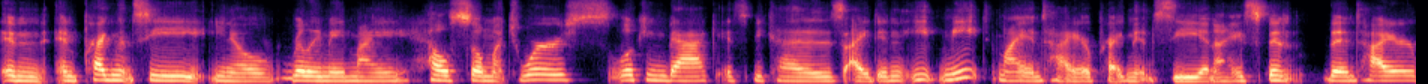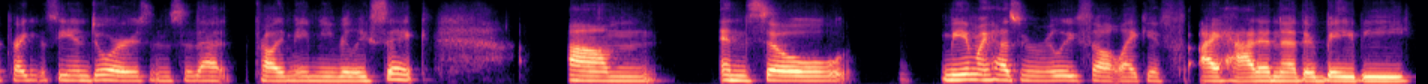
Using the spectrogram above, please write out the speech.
in in pregnancy, you know, really made my health so much worse. Looking back, it's because I didn't eat meat my entire pregnancy and I spent the entire pregnancy indoors. And so that probably made me really sick. Um, and so me and my husband really felt like if I had another baby,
